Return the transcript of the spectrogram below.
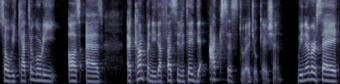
So we category us as a company that facilitate the access to education. We never say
